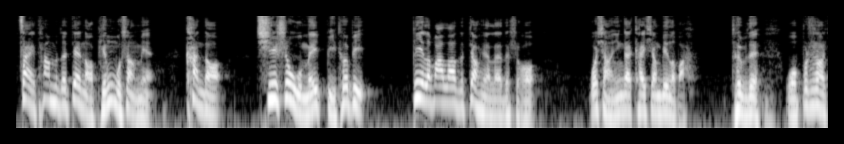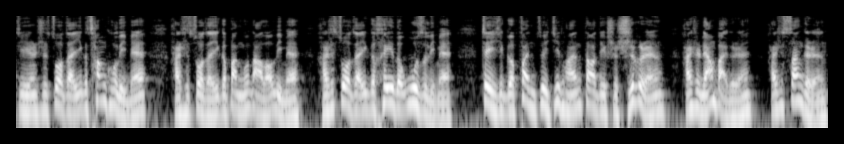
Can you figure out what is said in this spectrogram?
在他们的电脑屏幕上面看到七十五枚比特币哔啦吧啦的掉下来的时候，我想应该开香槟了吧？对不对？我不知道这些人是坐在一个仓库里面，还是坐在一个办公大楼里面，还是坐在一个黑的屋子里面。这些个犯罪集团到底是十个人，还是两百个人，还是三个人？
